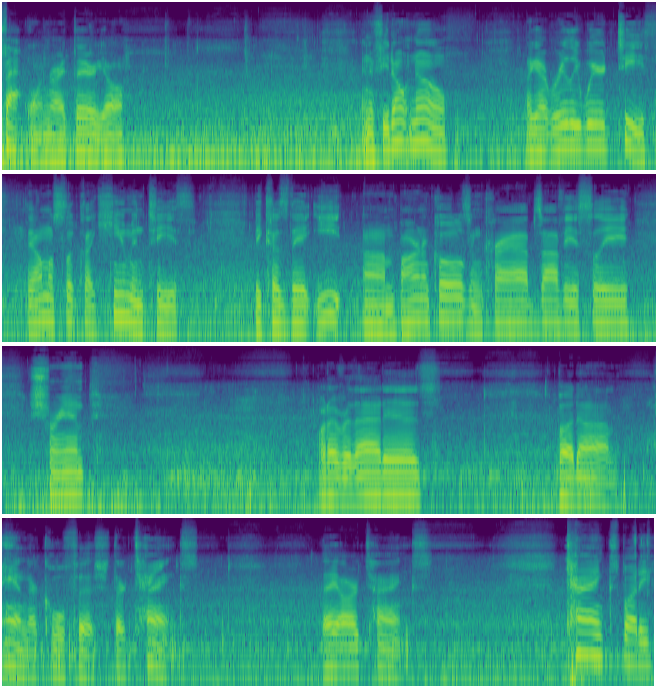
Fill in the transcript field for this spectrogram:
Fat one right there, y'all. And if you don't know, I got really weird teeth. They almost look like human teeth because they eat um, barnacles and crabs, obviously, shrimp, whatever that is. But um, man, they're cool fish. They're tanks. They are tanks. Tanks, buddy.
